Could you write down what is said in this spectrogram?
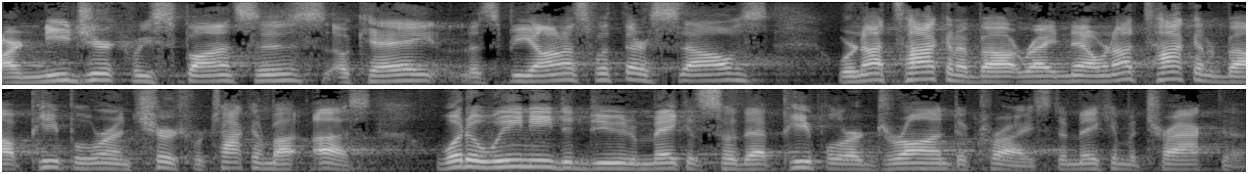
our knee jerk responses, okay? Let's be honest with ourselves. We're not talking about right now, we're not talking about people who are in church, we're talking about us. What do we need to do to make it so that people are drawn to Christ, to make him attractive?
